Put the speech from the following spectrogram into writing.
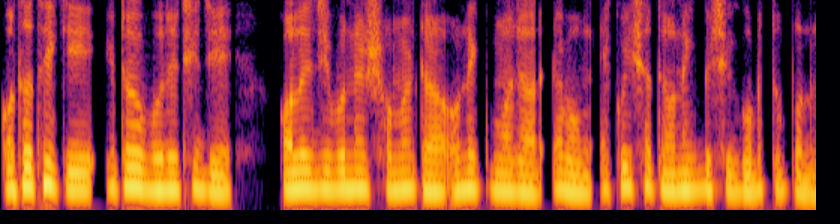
কথা থেকে এটাও বুঝেছি যে কলেজ জীবনের সময়টা অনেক মজার এবং একই সাথে অনেক বেশি গুরুত্বপূর্ণ।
